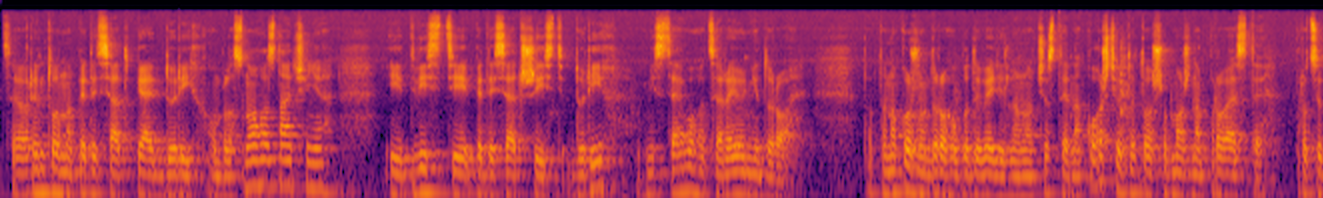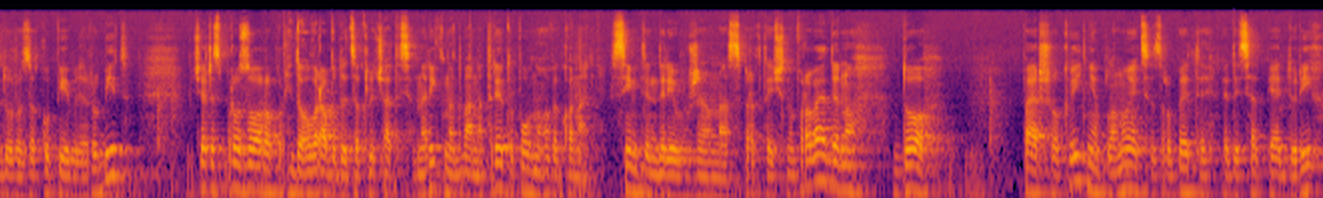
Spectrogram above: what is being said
Це орієнтовно 55 доріг обласного значення і 256 доріг місцевого це районні дороги. Тобто на кожну дорогу буде виділено частина коштів для того, щоб можна провести процедуру закупівлі робіт через Прозоро. І Договори будуть заключатися на рік, на два, на три до повного виконання. Сім тендерів вже у нас практично проведено. До 1 квітня планується зробити 55 доріг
